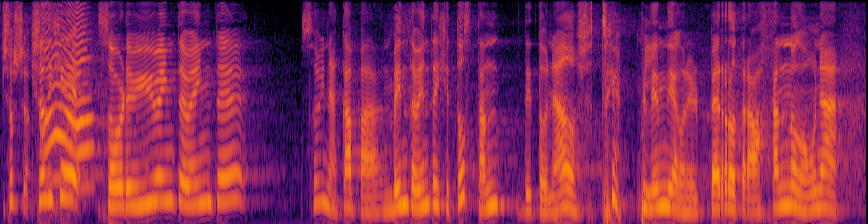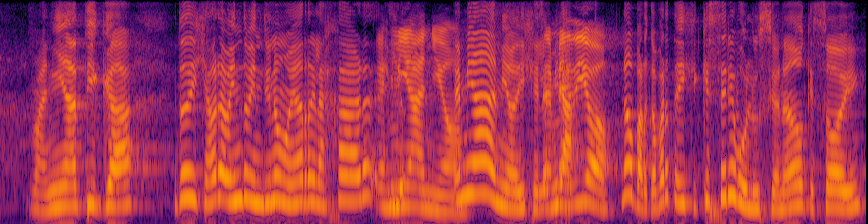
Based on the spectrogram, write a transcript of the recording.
Yo, dije, sobreviví 2020, soy una capa. En 2020 dije, todos están detonados. Yo estoy espléndida con el perro, trabajando como una maniática. Entonces dije, ahora 2021 me voy a relajar. Es mi año. Es mi año, dije. Se me dio. No, porque aparte dije, qué ser evolucionado que soy.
